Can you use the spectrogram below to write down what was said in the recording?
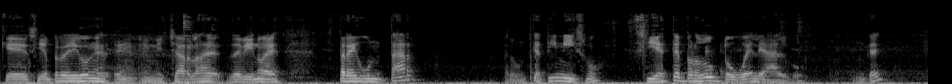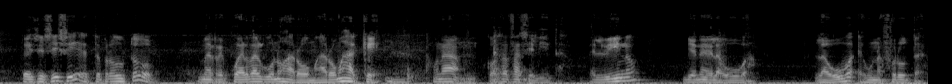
que siempre digo en, en- en mis charlas de, de vino es preguntar, preguntar a ti mismo si este producto huele a algo. ¿Ok? Entonces, sí, sí, sí, este producto me recuerda algunos aromas. ¿Aromas a qué? Una cosa facilita. El vino viene de la uva. La uva es una fruta.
